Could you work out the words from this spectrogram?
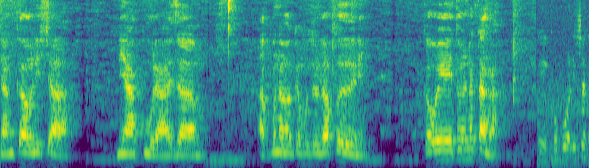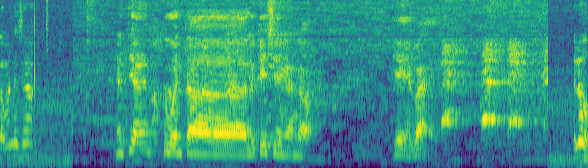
Lisha kau Lisha. Ni aku lah Azam. Aku nak pakai fotografer ni. Kau boleh tolong datang tak? Eh, kau bawa Lisa kat mana siap? Nanti aku hantar location dengan kau. Okay, bye. Hello.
